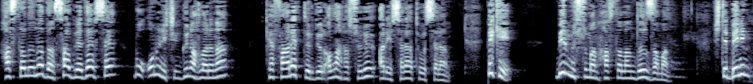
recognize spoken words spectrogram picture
hastalığına da sabrederse bu onun için günahlarına kefarettir diyor Allah Resulü aleyhissalatu vesselam. Peki bir Müslüman hastalandığı zaman işte benim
